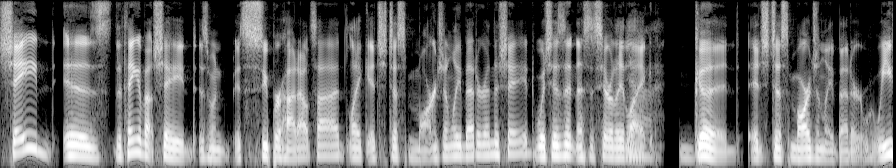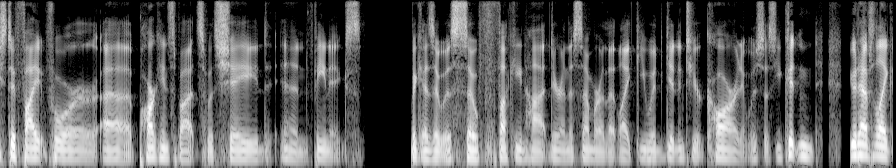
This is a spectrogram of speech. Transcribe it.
shade is the thing about shade is when it's super hot outside, like it's just marginally better in the shade, which isn't necessarily like good. It's just marginally better. We used to fight for uh, parking spots with shade in Phoenix because it was so fucking hot during the summer that like you would get into your car and it was just you couldn't you'd have to like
